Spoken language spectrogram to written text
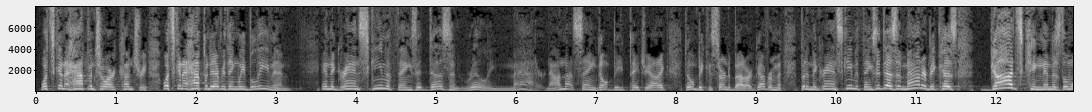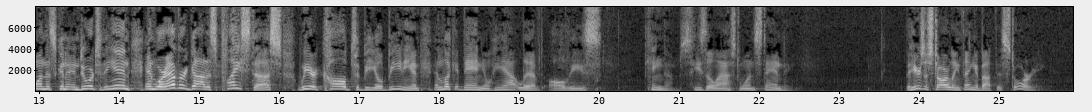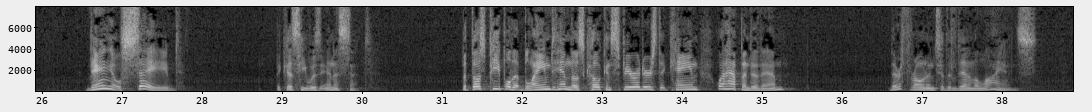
What's going to happen to our country? What's going to happen to everything we believe in? In the grand scheme of things, it doesn't really matter. Now, I'm not saying don't be patriotic, don't be concerned about our government, but in the grand scheme of things, it doesn't matter because God's kingdom is the one that's going to endure to the end. And wherever God has placed us, we are called to be obedient. And look at Daniel. He outlived all these kingdoms, he's the last one standing. But here's a startling thing about this story Daniel saved because he was innocent. But those people that blamed him, those co conspirators that came, what happened to them? They're thrown into the den of the lions.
